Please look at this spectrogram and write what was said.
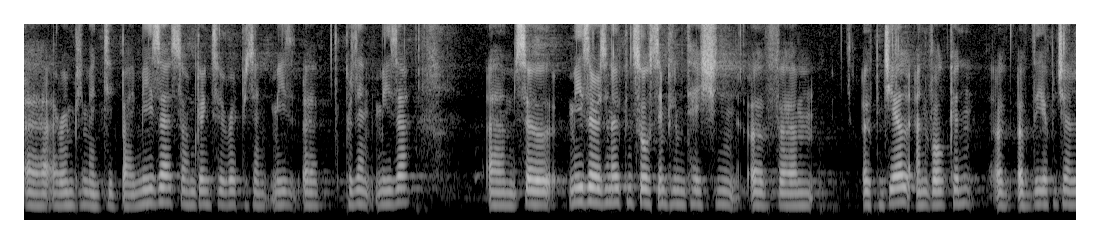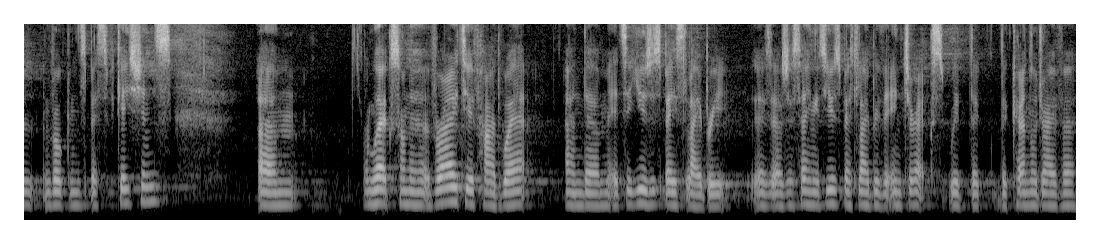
are implemented by Mesa, so I'm going to represent Mesa, uh, present Mesa. Um, so Mesa is an open source implementation of um, OpenGL and Vulkan, of, of, the OpenGL and Vulkan specifications. Um, it works on a variety of hardware, and um, it's a user-space library. As I was just saying, it's a user-space library that interacts with the, the kernel driver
